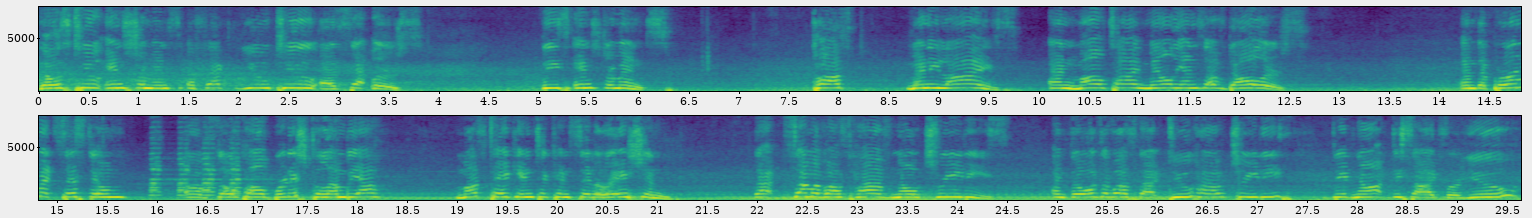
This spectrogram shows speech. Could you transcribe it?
Those two instruments affect you too as settlers. These instruments cost many lives and multi millions of dollars. And the permit system of so called British Columbia must take into consideration that some of us have no treaties. And those of us that do have treaties did not decide for you,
